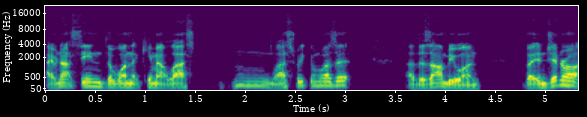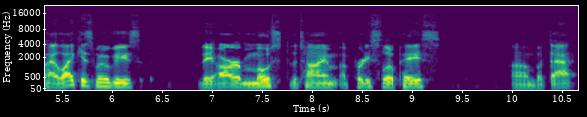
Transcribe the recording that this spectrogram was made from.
I have not seen the one that came out last hmm, last weekend. Was it uh, the zombie one? But in general, I like his movies. They are most of the time a pretty slow pace, um, but that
